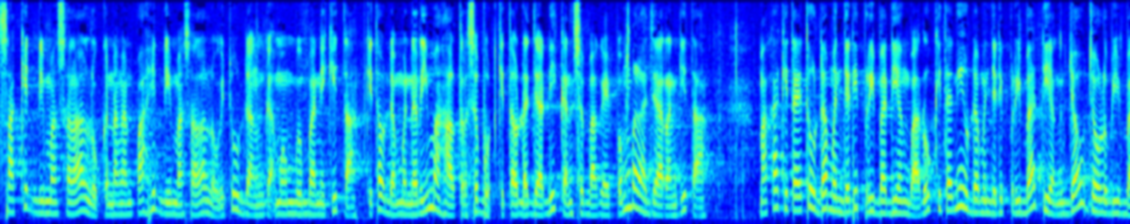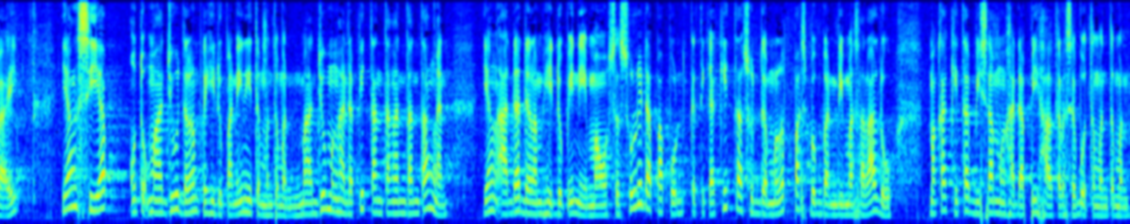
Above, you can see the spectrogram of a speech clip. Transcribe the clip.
sakit di masa lalu, kenangan pahit di masa lalu itu udah nggak membebani kita. Kita udah menerima hal tersebut, kita udah jadikan sebagai pembelajaran kita. Maka kita itu udah menjadi pribadi yang baru, kita ini udah menjadi pribadi yang jauh-jauh lebih baik, yang siap untuk maju dalam kehidupan ini, teman-teman. Maju menghadapi tantangan-tantangan yang ada dalam hidup ini, mau sesulit apa pun, ketika kita sudah melepas beban di masa lalu, maka kita bisa menghadapi hal tersebut, teman-teman.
